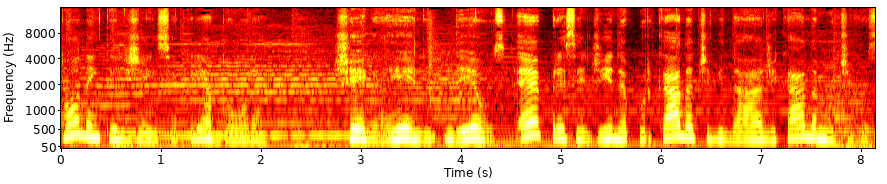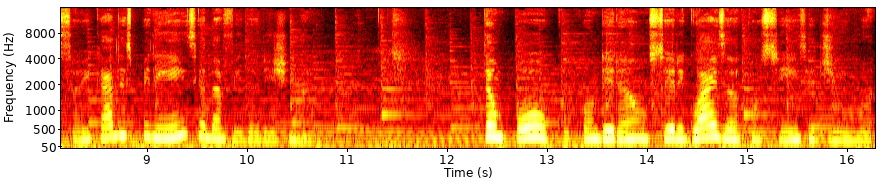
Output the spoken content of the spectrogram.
toda inteligência criadora chega a ele, Deus, é precedida por cada atividade, cada motivação e cada experiência da vida original. Tampouco ponderão ser iguais à consciência de uma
